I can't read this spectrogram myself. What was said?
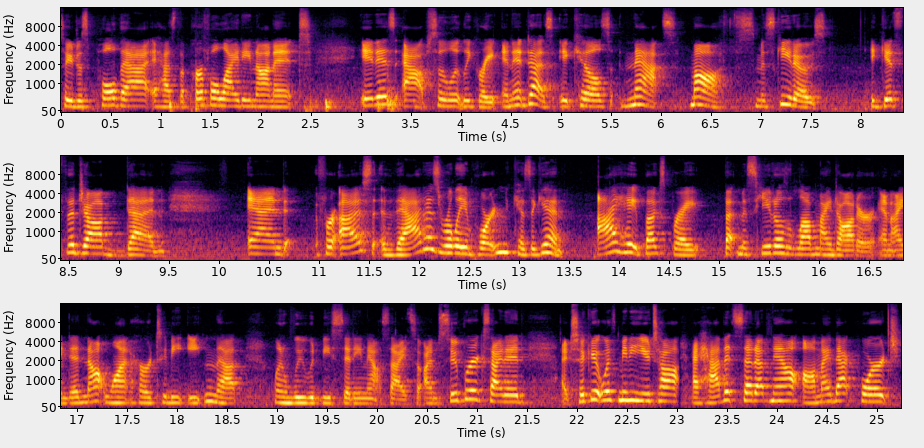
so you just pull that. It has the purple lighting on it. It is absolutely great. And it does. It kills gnats, moths, mosquitoes. It gets the job done. And for us, that is really important because again, I hate bug spray, but mosquitoes love my daughter and I did not want her to be eaten up when we would be sitting outside. So I'm super excited. I took it with me to Utah. I have it set up now on my back porch.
